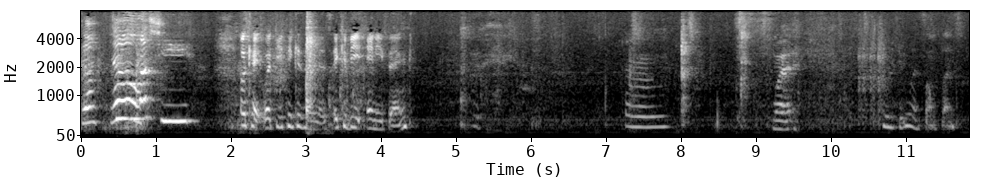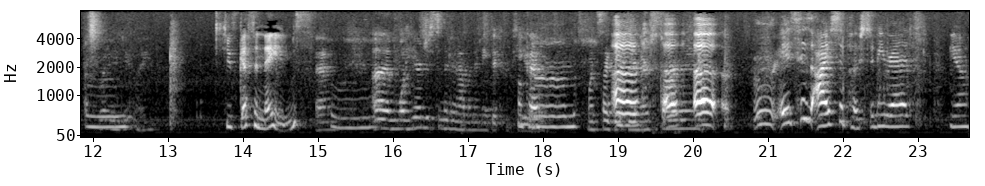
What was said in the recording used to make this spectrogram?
Go. No. Blushy. Okay, what do you think his name is? It could be anything. Um. What? He's doing something. What are you Um. doing? She's guessing names. Um, um, well, here in just a minute, I'm gonna need the computer. Okay. Um. Once I get Uh, dinner uh, started. uh, uh, is his eye supposed to be red? Yeah,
